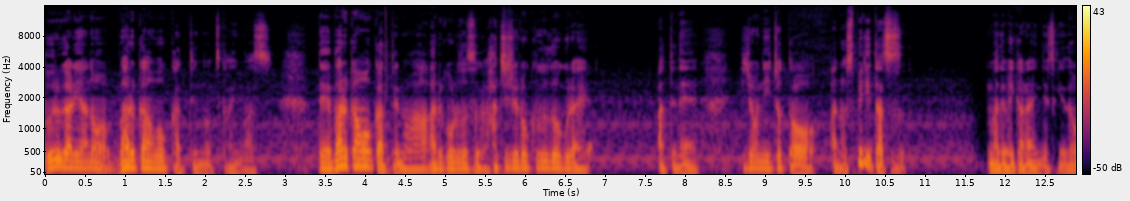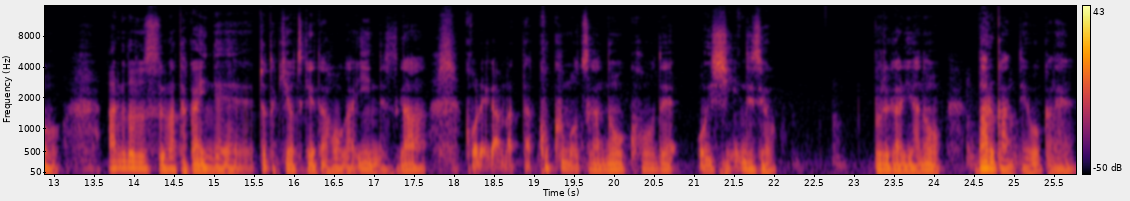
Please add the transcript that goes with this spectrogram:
ブルガリアのバルカンウォッカーっていうのを使います。でバルカンウォッカーっていうのはアルコール度数が86度ぐらいあってね非常にちょっとあのスピリタスまではいかないんですけどアルコール数は高いんでちょっと気をつけた方がいいんですがこれがまた穀物が濃厚で美味しいんですよ。ブルガリアのバルカンっていうウォッカね。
